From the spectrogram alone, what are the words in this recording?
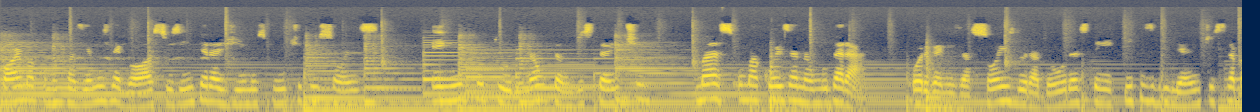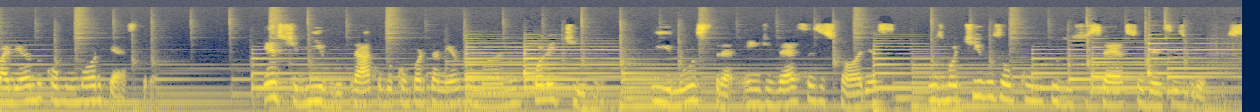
forma como fazemos negócios e interagimos com instituições em um futuro não tão distante, mas uma coisa não mudará. Organizações duradouras têm equipes brilhantes trabalhando como uma orquestra. Este livro trata do comportamento humano coletivo e ilustra em diversas histórias os motivos ocultos do sucesso desses grupos.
